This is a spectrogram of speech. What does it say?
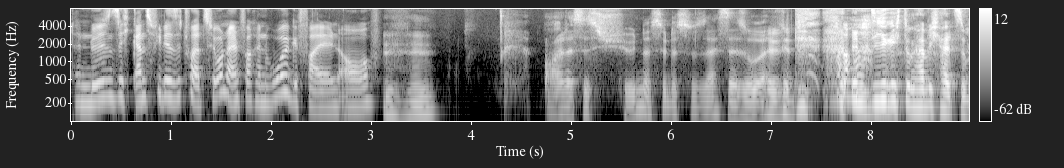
dann lösen sich ganz viele Situationen einfach in Wohlgefallen auf. Mhm. Oh, das ist schön, dass du das so sagst. Also, äh, die- in die Richtung habe ich halt so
